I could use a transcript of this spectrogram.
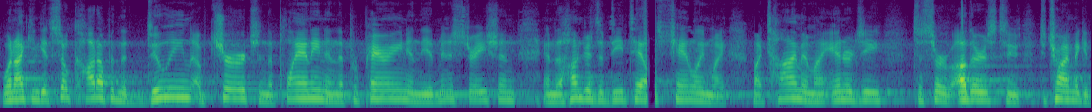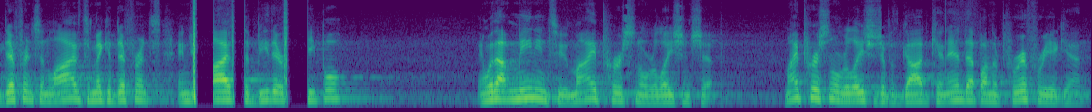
when I can get so caught up in the doing of church and the planning and the preparing and the administration and the hundreds of details, channeling my, my time and my energy to serve others, to, to try and make a difference in lives, to make a difference in your lives, to be there for people. And without meaning to, my personal relationship, my personal relationship with God can end up on the periphery again.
